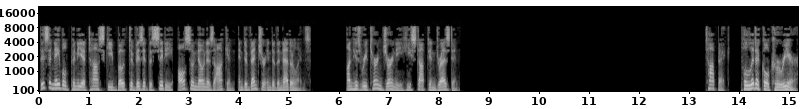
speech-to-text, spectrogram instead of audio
This enabled Poniatowski both to visit the city, also known as Aachen, and to venture into the Netherlands. On his return journey he stopped in Dresden. Topic: Political career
